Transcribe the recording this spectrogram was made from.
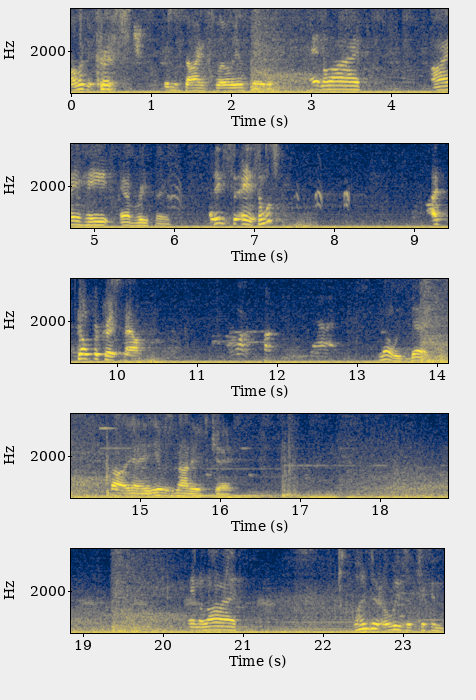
Oh look at Chris. Chris is dying slowly and slowly. hate my life. I hate everything. I think. s- Hey, someone's. I go for Chris now. No, he's dead. Oh yeah, he was not AFK. I'm alive. Why is there always a freaking...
